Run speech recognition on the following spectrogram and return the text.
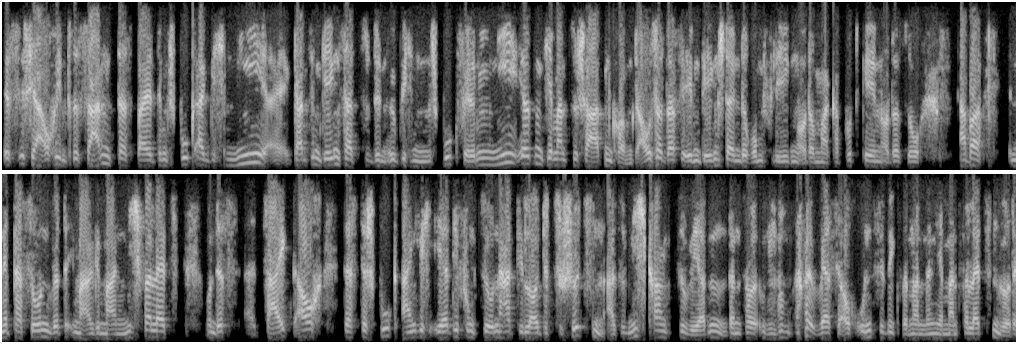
Es ist ja auch interessant, dass bei dem Spuk eigentlich nie, äh, ganz im Gegensatz zu den üblichen Spukfilmen, nie irgendjemand zu Schaden kommt, außer dass eben Gegenstände rumfliegen oder mal kaputt gehen oder so. Aber eine Person wird im Allgemeinen nicht verletzt. Und das zeigt auch, dass der Spuk eigentlich eher die Funktion hat, die Leute zu schützen, also nicht krank zu werden. Dann wäre es ja auch unsinnig, wenn man dann jemand verletzen würde.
